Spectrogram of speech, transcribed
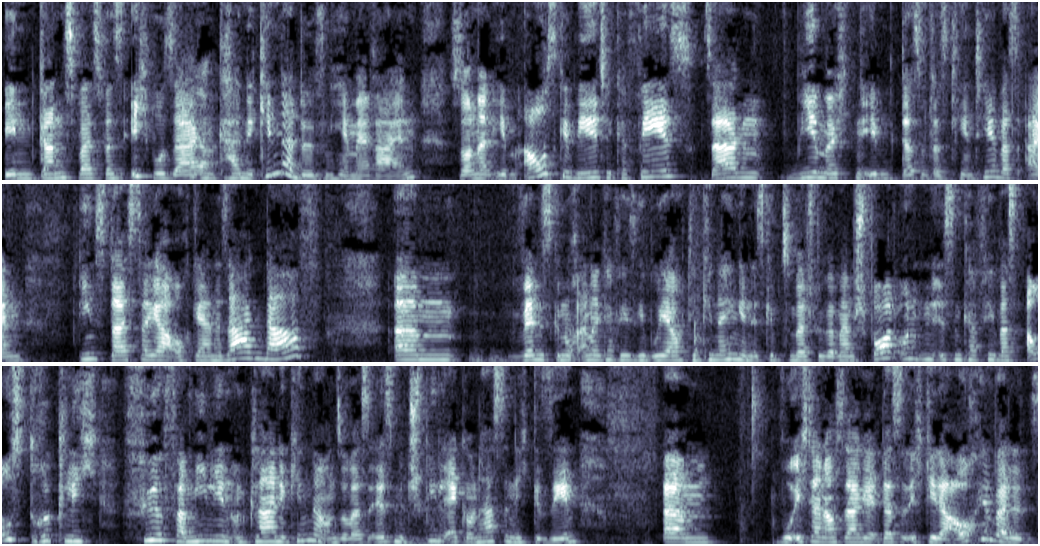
in ganz weiß was ich wo sagen, Ja. keine Kinder dürfen hier mehr rein, sondern eben ausgewählte Cafés sagen, wir möchten eben das und das Klientel, was ein Dienstleister ja auch gerne sagen darf. Ähm, wenn es genug andere Cafés gibt, wo ja auch die Kinder hingehen. Es gibt zum Beispiel bei meinem Sport unten ist ein Café, was ausdrücklich für Familien und kleine Kinder und sowas ist, mit Spielecke und hast du nicht gesehen. Ähm, wo ich dann auch sage, dass ich gehe da auch hin, weil es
